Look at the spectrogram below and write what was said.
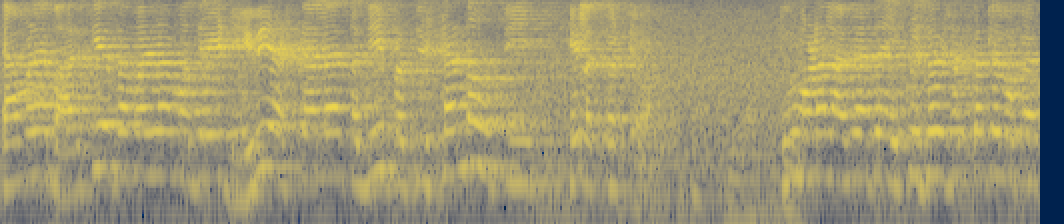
त्यामुळे भारतीय समाजामध्ये ढेरी असण्याला कधी प्रतिष्ठा नव्हती हे लक्षात ठेवा. तुम्ही म्हणाल आम्ही आता एकविसाव्या शतकातले लोक आहेत.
